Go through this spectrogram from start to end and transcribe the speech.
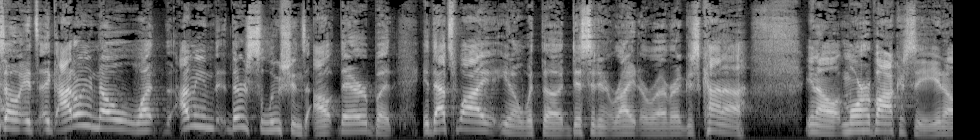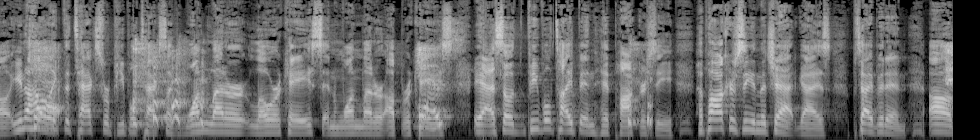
so it's like I don't even know what. I mean, there's solutions out there, but that's why you know with the dissident right or whatever, it just kind of you know, more hypocrisy. You know, you know how Yeah. like the text where people text like one letter lowercase and one letter uppercase. Yes. Yeah, so people type in hypocrisy, hypocrisy in the chat, guys. Type it in. Um,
